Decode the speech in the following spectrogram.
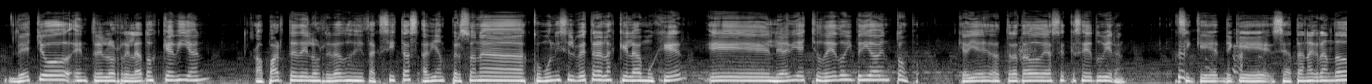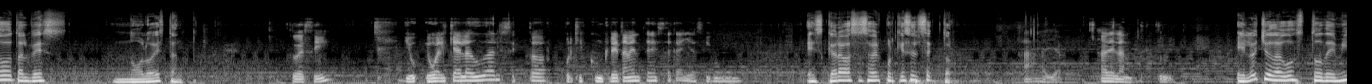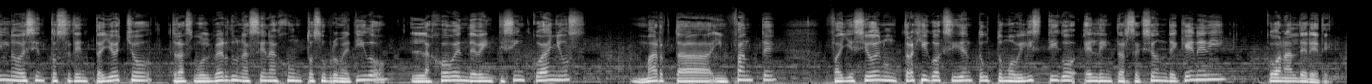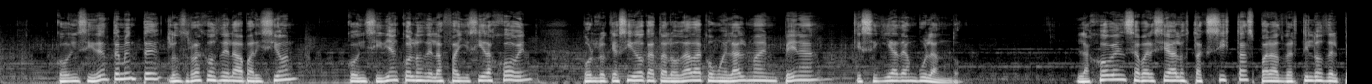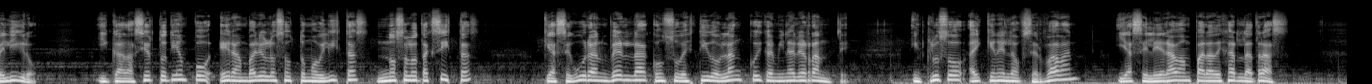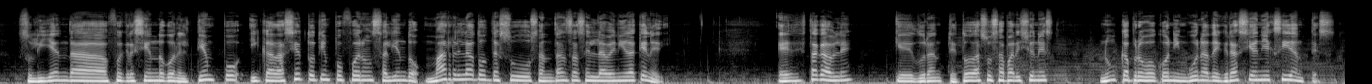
De hecho, entre los relatos que habían, aparte de los relatos de taxistas, habían personas comunes y silvestres a las que la mujer eh, le había hecho dedo y pedido aventón, que había tratado de hacer que se detuvieran. Así que de que sea tan agrandado, tal vez no lo es tanto. ¿Tú decís? Igu- Igual que a la duda del sector, porque es concretamente en esa calle, así como. Es que ahora vas a saber por qué es el sector. Ah, ya. Adelante, tú. El 8 de agosto de 1978, tras volver de una cena junto a su prometido, la joven de 25 años, Marta Infante, falleció en un trágico accidente automovilístico en la intersección de Kennedy con Alderete. Coincidentemente, los rasgos de la aparición coincidían con los de la fallecida joven, por lo que ha sido catalogada como el alma en pena que seguía deambulando. La joven se aparecía a los taxistas para advertirlos del peligro, y cada cierto tiempo eran varios los automovilistas, no solo taxistas, que aseguran verla con su vestido blanco y caminar errante. Incluso hay quienes la observaban y aceleraban para dejarla atrás. Su leyenda fue creciendo con el tiempo y cada cierto tiempo fueron saliendo más relatos de sus andanzas en la avenida Kennedy. Es destacable que durante todas sus apariciones nunca provocó ninguna desgracia ni accidentes.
